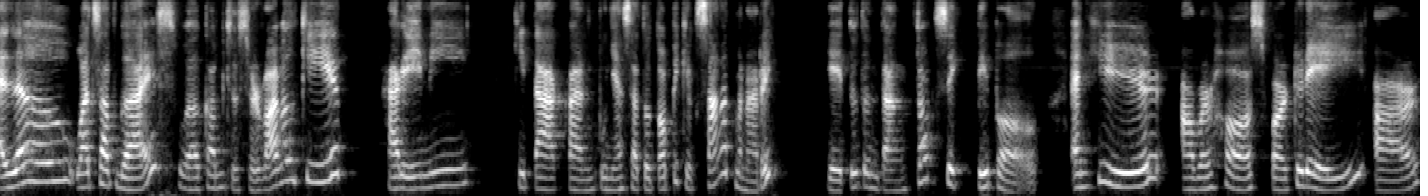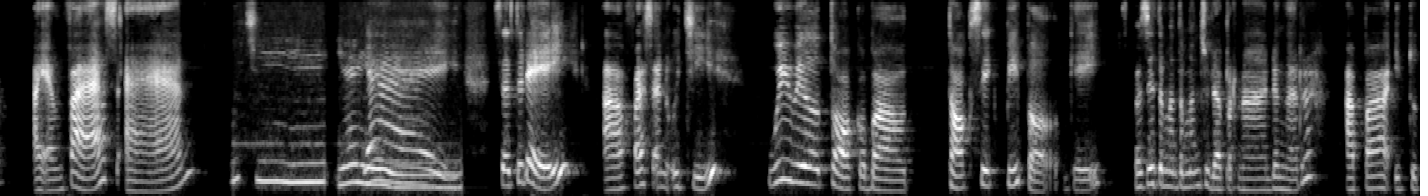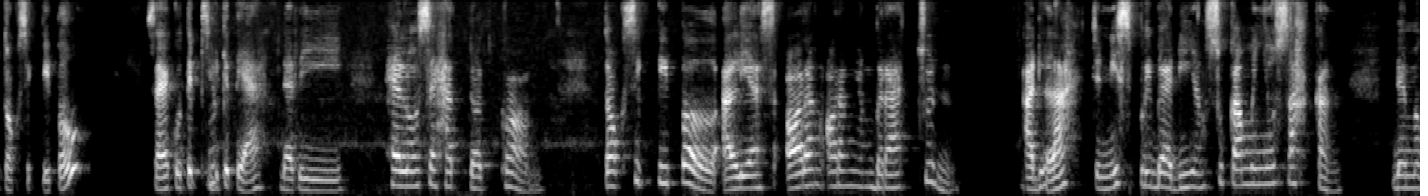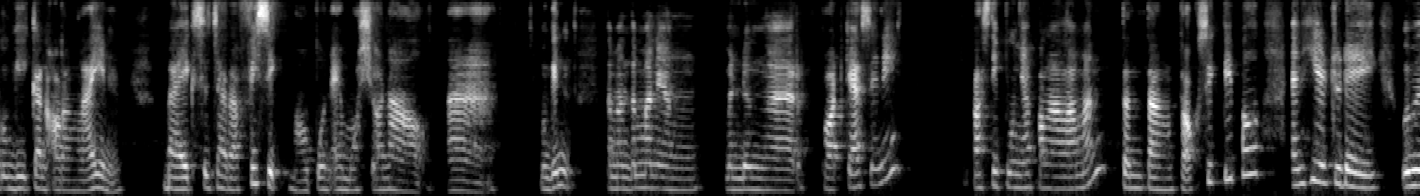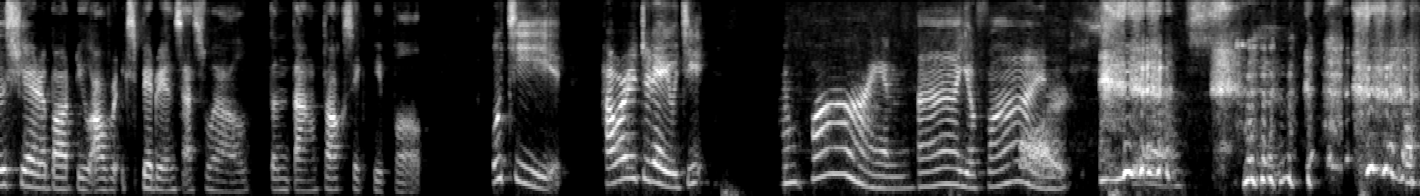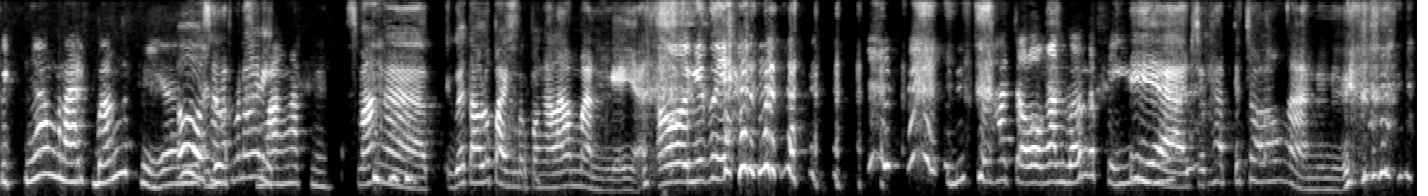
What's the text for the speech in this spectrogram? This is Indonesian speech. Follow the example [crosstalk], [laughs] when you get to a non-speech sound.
Hello, what's up guys? Welcome to Survival Kit. Hari ini kita akan punya satu topik yang sangat menarik, yaitu tentang toxic people. And here, our hosts for today are I am Fast and Uci. Yay. Yay! So today, uh, Fast and Uci, we will talk about toxic people, okay? Pasti teman-teman sudah pernah dengar apa itu toxic people? Saya kutip sedikit ya dari hellosehat.com. Toxic people alias orang-orang yang beracun adalah jenis pribadi yang suka menyusahkan dan merugikan orang lain, baik secara fisik maupun emosional. Nah, mungkin teman-teman yang mendengar podcast ini pasti punya pengalaman tentang toxic people and here today we will share about you our experience as well tentang toxic people. Uci, how are you today, Uci? I'm fine. Ah, you're fine. Yes. [laughs] [laughs] Topiknya menarik banget nih ya. Oh, Nih, sangat menarik. Semangat nih. Semangat. [laughs] Gue tau lu paling berpengalaman kayaknya. Oh gitu ya. Ini curhat colongan banget nih. Iya, curhat kecolongan ini.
